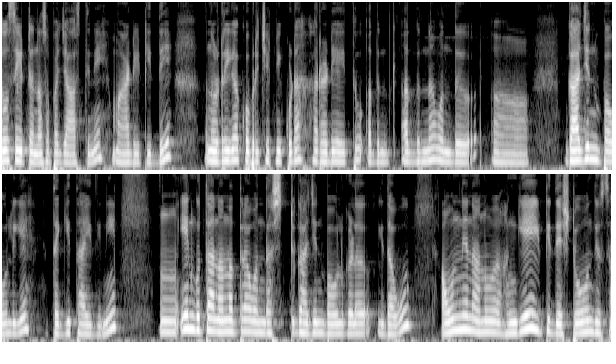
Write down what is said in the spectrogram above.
ದೋಸೆ ಹಿಟ್ಟನ್ನು ಸ್ವಲ್ಪ ಜಾಸ್ತಿನೇ ಮಾಡಿಟ್ಟಿದ್ದೆ. ನೋಡ್ರಿ, ಈಗ ಕೊಬ್ಬರಿ ಚಟ್ನಿ ಕೂಡ ರೆಡಿ ಆಯಿತು. ಅದನ್ನು ಅದನ್ನು ಒಂದು ಗಾಜಿನ ಬೌಲಿಗೆ ತೆಗಿತಾ ಇದ್ದೀನಿ. ಏನು ಗೊತ್ತಾ? ನನ್ನ ಹತ್ರ ಒಂದಷ್ಟು ಗಾಜಿನ ಬೌಲ್ಗಳು ಇದ್ದಾವೆ ಅವನ್ನೇ ನಾನು ಹಾಗೇ ಇಟ್ಟಿದ್ದೆ ಎಷ್ಟೊಂದು ದಿವಸ.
